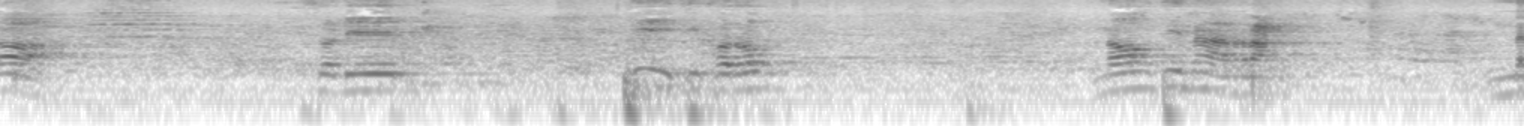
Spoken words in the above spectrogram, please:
ก็ สวัสดีพี่ที่เคารพน้องที่น่ารักใน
